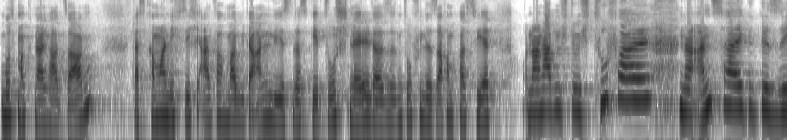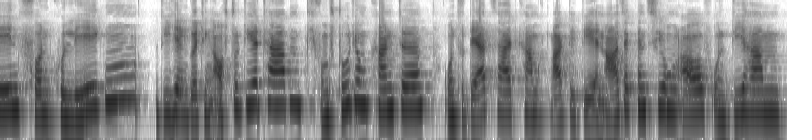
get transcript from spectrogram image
Muss man knallhart sagen. Das kann man nicht sich einfach mal wieder anlesen. Das geht so schnell, da sind so viele Sachen passiert. Und dann habe ich durch Zufall eine Anzeige gesehen von Kollegen, die hier in Göttingen auch studiert haben, die ich vom Studium kannte. Und zu der Zeit kam gerade die DNA-Sequenzierung auf und die haben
